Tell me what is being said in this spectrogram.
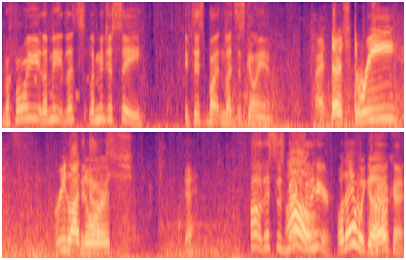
Before you, let me let's let me just see if this button lets us go in. All right, there's three, three light It does. doors. Okay. Oh, this is back oh, to here. well there we go. Okay, okay.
